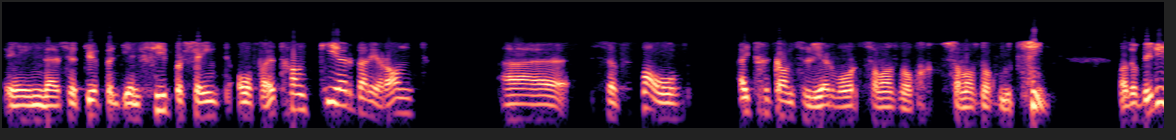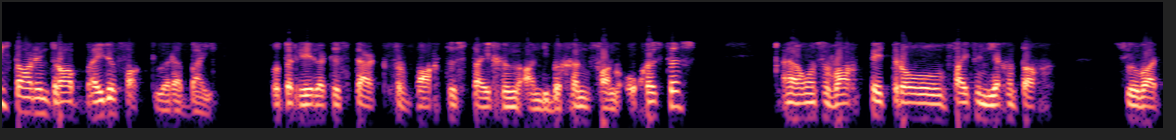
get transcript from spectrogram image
En dis uh, 2.14% of dit gaan keer dat die rand uh se val uitgekanselleer word sal ons nog sal ons nog moet sien. Want op hierdie stadium dra beide faktore by tot 'n redelike sterk verwagte stygings aan die begin van Augustus. Uh, ons verwag petrol 95 so wat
